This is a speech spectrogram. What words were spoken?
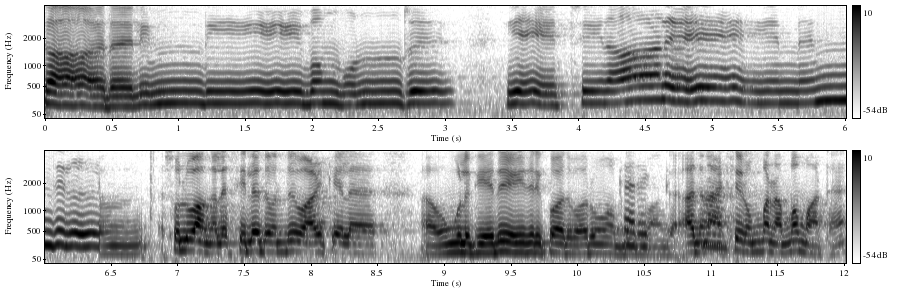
காதலின் தீபம் ஒன்று ஏற்றினாலே என் நெஞ்சில். சொல்லுவாங்கல்ல சிலது வந்து வாழ்க்கையில உங்களுக்கு எது எழுதிருக்கோ அது வரும் அப்படின்வாங்க அது நான் ஆக்சுவலி ரொம்ப நம்ப மாட்டேன்.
